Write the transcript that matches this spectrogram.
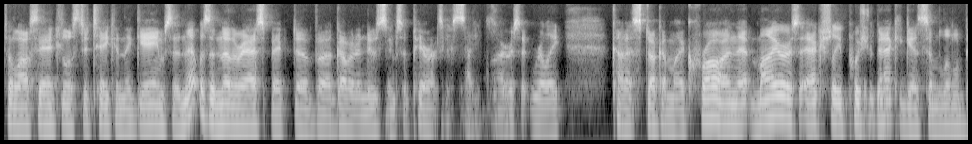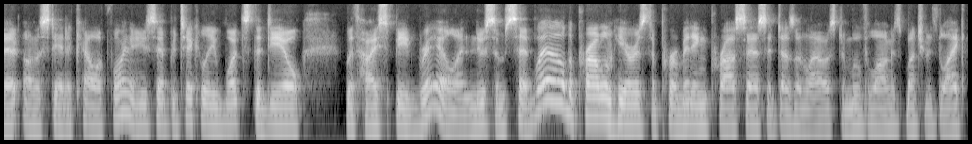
to Los Angeles to take in the games. And that was another aspect of uh, Governor Newsom's appearance at Meyers that really kind of stuck in my craw. And that Meyers actually pushed back against him a little bit on the state of California. He said, particularly, what's the deal with high speed rail. And Newsom said, well, the problem here is the permitting process. It doesn't allow us to move along as much as we'd like.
